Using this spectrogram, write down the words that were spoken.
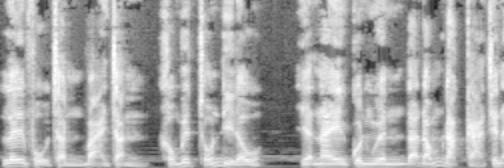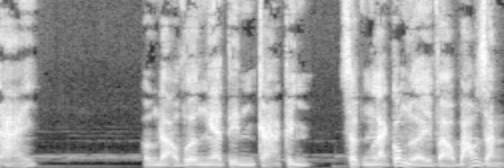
Lê phụ trần bại trận, không biết trốn đi đâu. Hiện nay quân nguyên đã đóng đặc cả trên ải. Hưng đạo vương nghe tin cả kinh sực lại có người vào báo rằng,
